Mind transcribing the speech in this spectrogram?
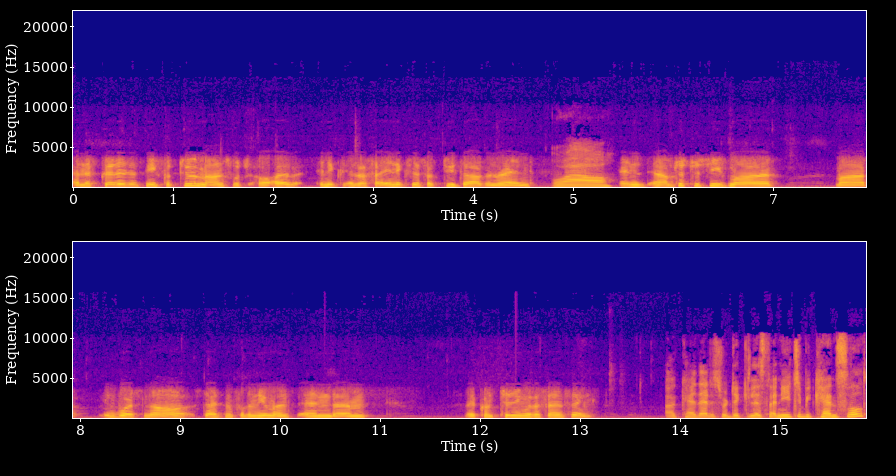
And they've credited me for two months, which are over, in, as I say, in excess of two thousand rand. Wow! And, and I've just received my my invoice now, statement for the new month, and um, they're continuing with the same thing. Okay, that is ridiculous. They need to be cancelled.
